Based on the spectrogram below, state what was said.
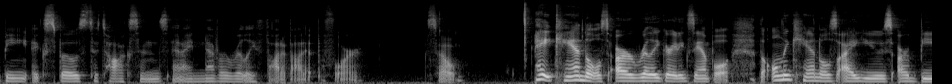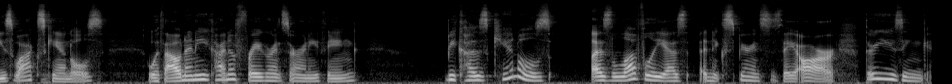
being exposed to toxins and I never really thought about it before. So, hey, candles are a really great example. The only candles I use are beeswax candles without any kind of fragrance or anything because candles as lovely as an experience as they are they're using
